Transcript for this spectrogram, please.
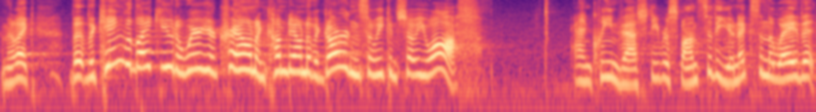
And they're like, the, the king would like you to wear your crown and come down to the garden so he can show you off. And Queen Vashti responds to the eunuchs in the way that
